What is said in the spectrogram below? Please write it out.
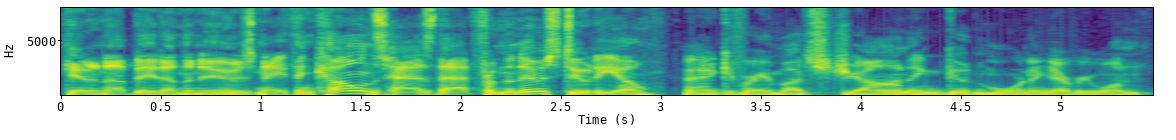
Let's get an update on the news. Nathan Cones has that from the news studio. Thank you very much, John, and good morning, everyone.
